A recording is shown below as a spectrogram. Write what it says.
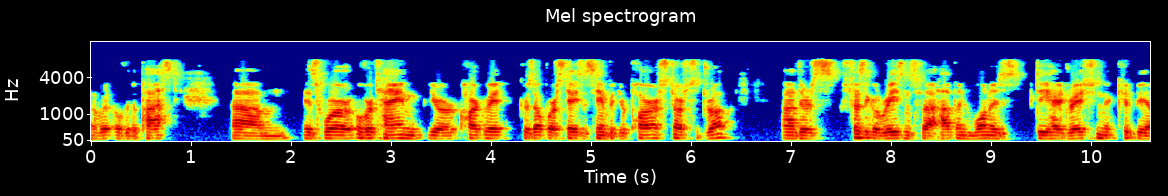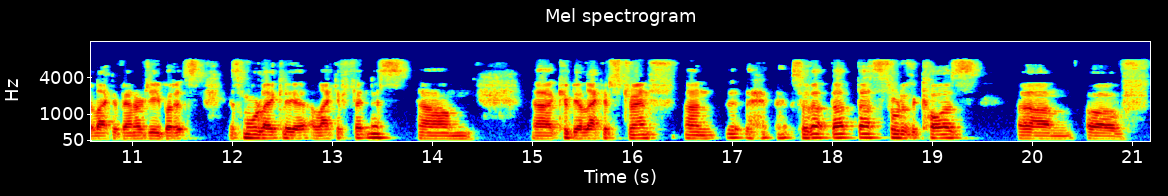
over, over the past. Um, is where over time your heart rate goes up or stays the same, but your power starts to drop. And there's physical reasons for that happen. One is dehydration. It could be a lack of energy, but it's it's more likely a, a lack of fitness. Um, uh, it could be a lack of strength, and so that that that's sort of the cause um, of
